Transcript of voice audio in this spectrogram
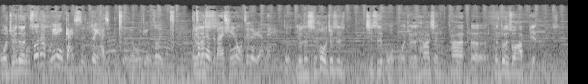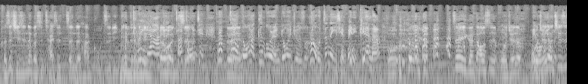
我觉得我说他不愿意改是对还是不对？我有时候不知道要怎么来形容这个人呢？对，有的时候就是，其实我我觉得他现他呃，很多人说他变了。可是其实那个是才是真的，他骨子里面的那个 柯文哲。对呀，他那这样的话，更多人就会觉得说，那我真的以前被你骗呢？不，这个倒是我觉得，我觉得其实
